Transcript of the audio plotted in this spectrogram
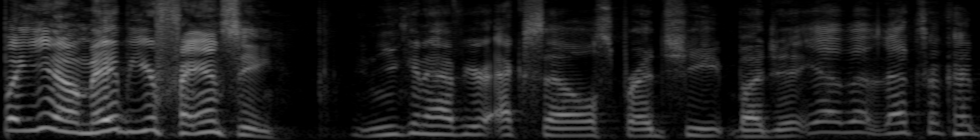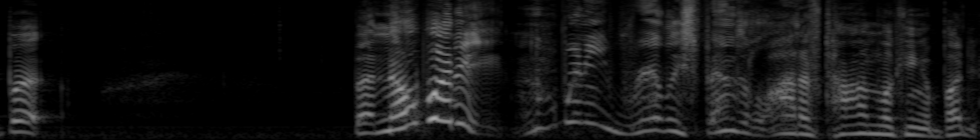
But you know, maybe you're fancy. And you can have your Excel spreadsheet budget. Yeah, that, that's okay. But but nobody nobody really spends a lot of time looking at budget.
